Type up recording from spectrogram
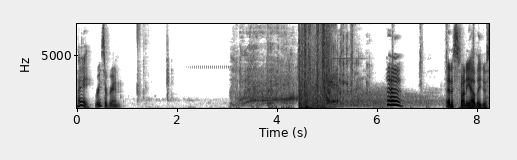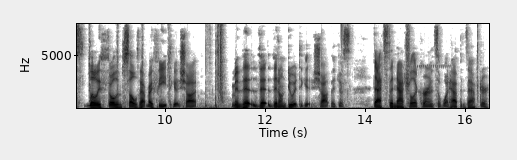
Hey, Razor Grain. that is funny how they just literally throw themselves at my feet to get shot. I mean, they, they, they don't do it to get shot. They just, that's the natural occurrence of what happens after.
